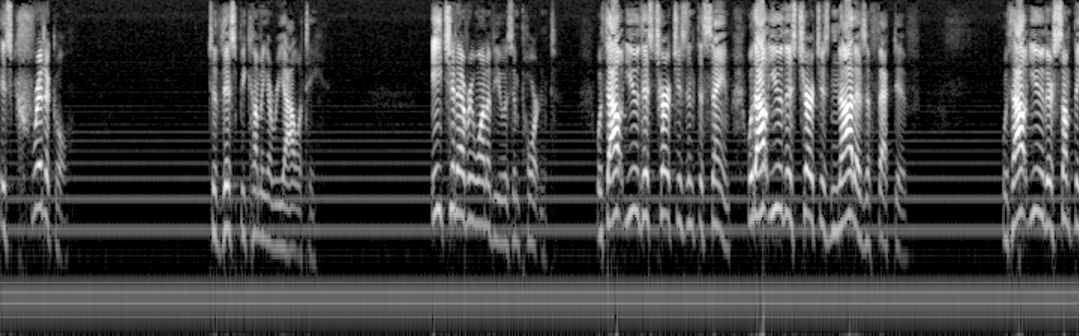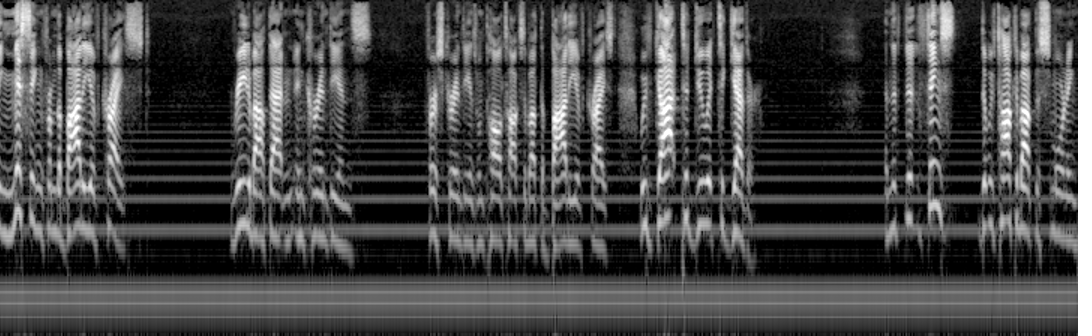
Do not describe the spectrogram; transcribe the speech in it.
is critical to this becoming a reality. Each and every one of you is important. Without you, this church isn't the same. Without you, this church is not as effective. Without you, there's something missing from the body of Christ. Read about that in, in Corinthians, 1 Corinthians, when Paul talks about the body of Christ. We've got to do it together. And the, the things that we've talked about this morning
